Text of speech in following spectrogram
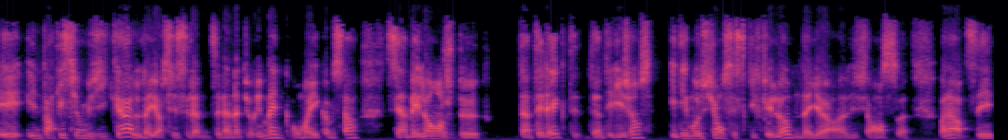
Et une partition musicale, d'ailleurs c'est la, nature humaine, pour moi est comme ça, c'est un mélange de d'intellect, d'intelligence et d'émotion. C'est ce qui fait l'homme d'ailleurs. La différence, voilà, c'est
